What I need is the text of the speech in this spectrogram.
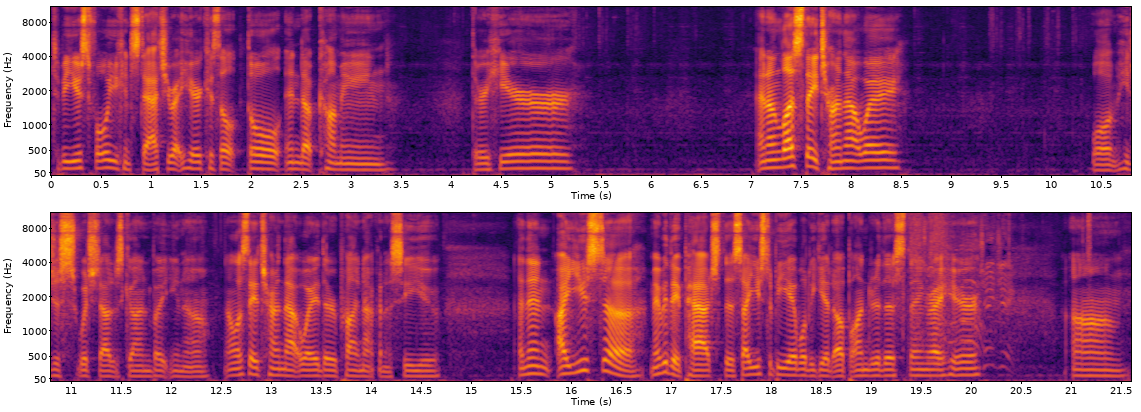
to be useful. You can statue right here because they'll they'll end up coming through here. And unless they turn that way, well, he just switched out his gun, but you know, unless they turn that way, they're probably not gonna see you. And then I used to maybe they patched this. I used to be able to get up under this thing right here. Um,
